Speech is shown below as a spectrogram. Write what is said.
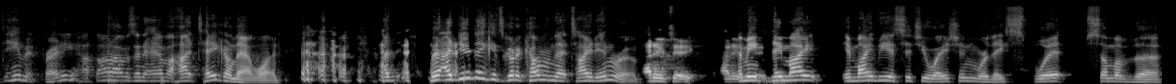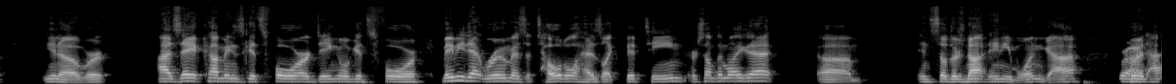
Damn it, Freddie. I thought I was going to have a hot take on that one. I, but I do think it's going to come from that tight end room. I do too. I, do I mean, too. they might it might be a situation where they split some of the, you know, where Izayah Cummings gets four, Dingle gets four. Maybe that room as a total has like 15 or something like that. Um, and so there's not any one guy. Right. But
